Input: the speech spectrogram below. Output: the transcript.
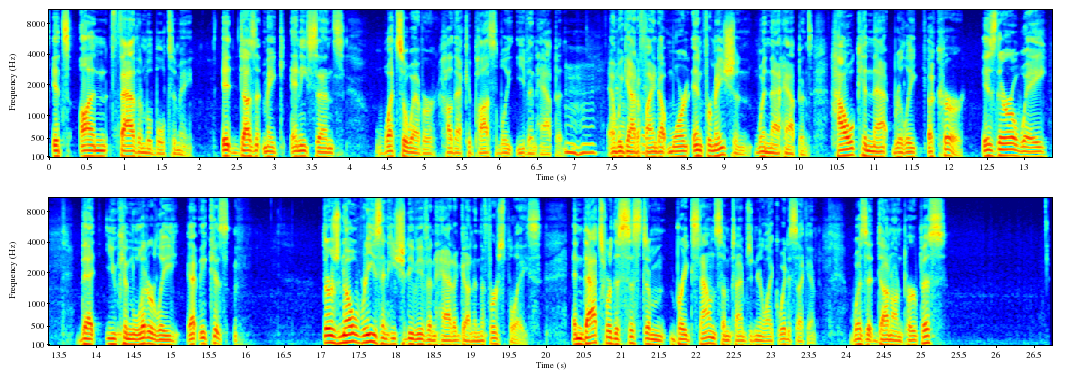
it's unfathomable to me. It doesn't make any sense whatsoever how that could possibly even happen. And we got to find out more information when that happens. How can that really occur? Is there a way that you can literally, I mean, because there's no reason he should have even had a gun in the first place. And that's where the system breaks down sometimes. And you're like, wait a second, was it done on purpose?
